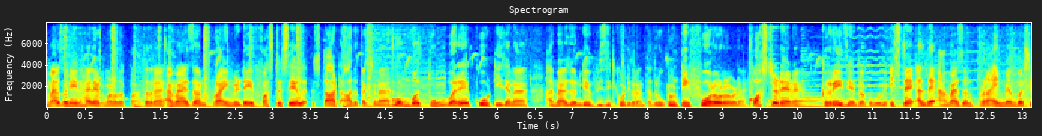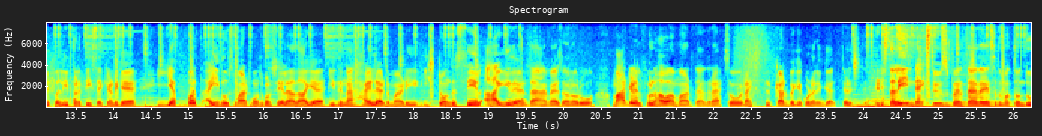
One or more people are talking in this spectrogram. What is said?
ಅಮೆಝಾನ್ ಏನು ಹೈಲೈಟ್ ಮಾಡೋದಪ್ಪ ಅಂತಂದ್ರೆ Amazon prime day first sale start ಆದ ತಕ್ಷಣ ಒಂಬತ್ತೂವರೆ ಕೋಟಿ ಜನ ಅಮೆಝಾನ್ಗೆ ವಿಸಿಟ್ ಕೊಟ್ಟಿದ್ದಾರೆ ಅಂತ ಅದ್ರು ಟ್ವೆಂಟಿ ಫೋರ್ ಅವರ್ ಒಳಗಡೆ. ಫಸ್ಟ್ ಡೇನೆ ಕ್ರೇಜಿ ಅಂತ ಹಾಕೋಬಹುದು ಇಷ್ಟೇ ಅಲ್ಲದೆ ಅಮೆಝಾನ್ ಪ್ರೈಮ್ ಮೆಂಬರ್ಶಿಪ್ ಅಲ್ಲಿ ಪ್ರತಿ ಸೆಕೆಂಡ್ಗೆ ಎಪ್ಪತ್ತೈದು ಸ್ಮಾರ್ಟ್ ಫೋನ್ಸ್ಗಳು ಸೇಲ್ ಆದ ಹಾಗೆ ಇದನ್ನ ಹೈಲೈಟ್ ಮಾಡಿ ಇಷ್ಟೊಂದು ಸೇಲ್ ಆಗಿದೆ ಅಂತ ಅಮೆಝಾನ್ ಅವರು ಮಾರ್ಕೆಟ್ ಅಲ್ಲಿ ಫುಲ್ ಹವಾ ಮಾಡ್ತಾ ಇದ್ದಾರೆ ಸೊ ನೆಕ್ಸ್ಟ್ ಫ್ಲಿಪ್ಕಾರ್ಟ್ ಬಗ್ಗೆ ಕೂಡ ನಿಮ್ಗೆ ತಿಳಿಸ್ತೀನಿ. ಇಡಿಸಲಿ ನೆಕ್ಸ್ಟ್ ನ್ಯೂಸ್ ಬರ್ತಾ ಇದೆ. ಸೊ ಮತ್ತೊಂದು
